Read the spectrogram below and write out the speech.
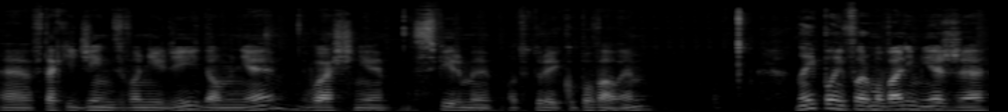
e, w taki dzień dzwonili do mnie, właśnie z firmy, od której kupowałem. No i poinformowali mnie, że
